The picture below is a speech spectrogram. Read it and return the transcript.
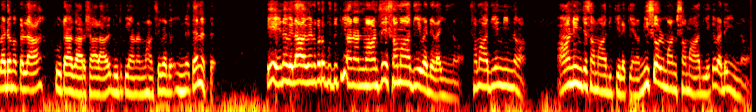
වැඩම කළා කූටාගාර ශාලාවේ බුදු පියාණන් වහන්සේ වැඩ ඉන්න තැනට. ඒ එන වෙලාව වෙනකොට බුදු පියාණන් වහන්සේ සමාධිය වැඩලා ඉන්නවා. සමාධියෙන් ඉන්නවා. ආනින්ජ සමාධි කියලා කියනවා. නිසල්මන් සමාධියක වැඩ ඉන්නවා.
